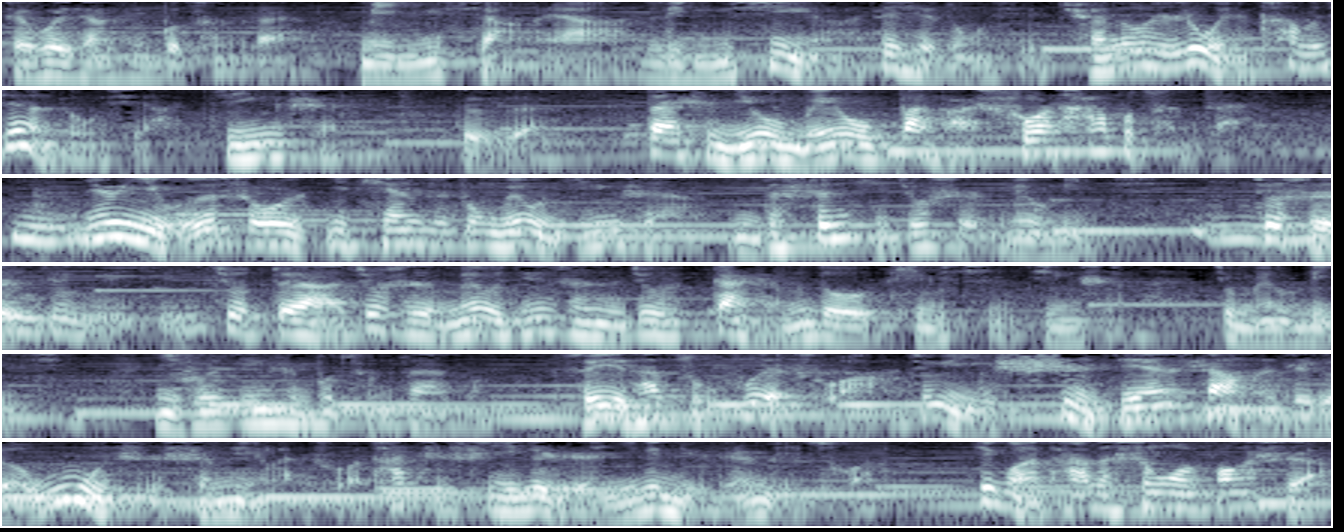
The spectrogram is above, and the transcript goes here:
谁会相信不存在？冥想呀、灵性啊，这些东西全都是肉眼看不见的东西啊，精神，对不对？但是你又没有办法说它不存在，嗯，因为有的时候一天之中没有精神啊，你的身体就是没有力气，嗯就是就没精神，就对啊，就是没有精神的，就是干什么都提不起精神来，就没有力气。你说精神不存在吗？所以他祖父也说啊，就以世间上的这个物质生命来说，他只是一个人，一个女人，没错。尽管他的生活方式啊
